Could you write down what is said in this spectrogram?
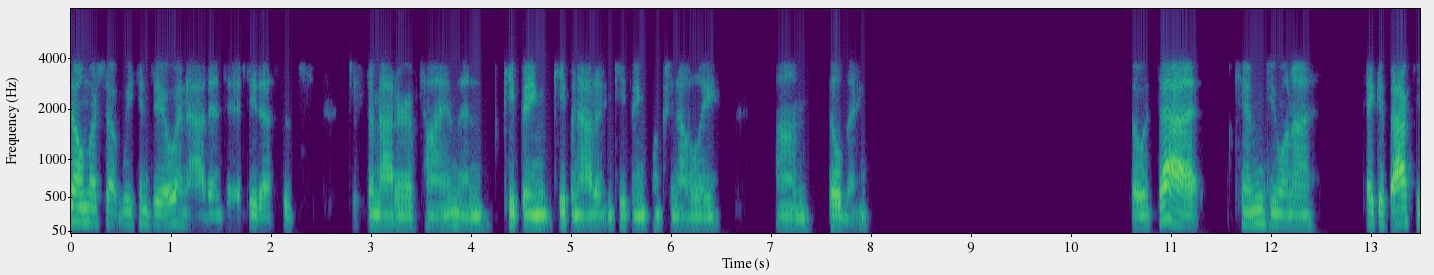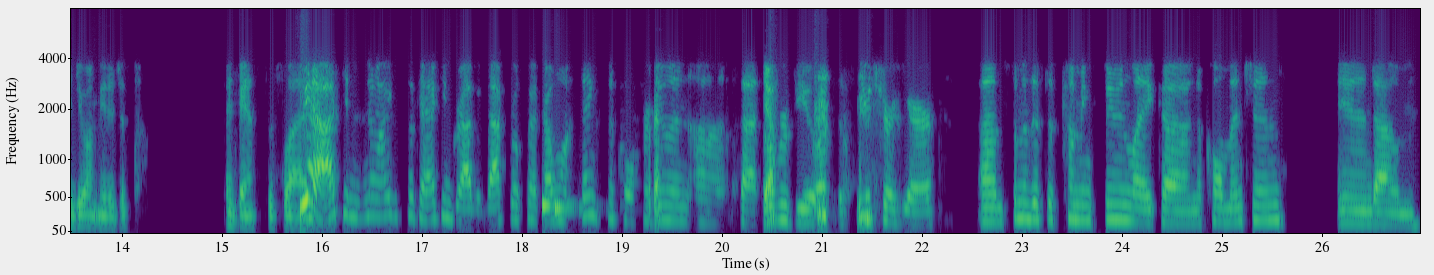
so much that we can do and add into IFTDIS. It's just a matter of time and keeping keeping at it and keeping functionality um, building. So with that, Kim, do you want to take it back, or do you want me to just advance the slide? Yeah, I can. No, it's okay. I can grab it back real quick. I want. Thanks, Nicole, for Okay. doing uh, that Yeah. overview of the future here. Um, some of this is coming soon, like uh, Nicole mentioned, and um,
